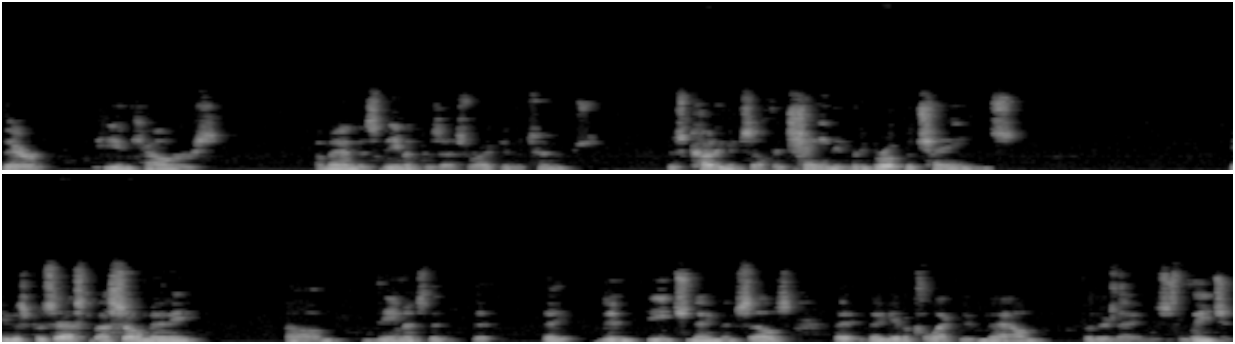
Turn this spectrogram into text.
there he encounters a man that's demon possessed, right, in the tombs, who's cutting himself. They chained him, but he broke the chains. He was possessed by so many um, demons that, that they didn't each name themselves. They, they gave a collective noun for their name, which is legion.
